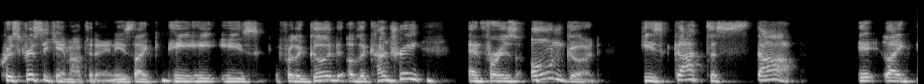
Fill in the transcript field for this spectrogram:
Chris Christie came out today and he's like, he, he he's for the good of the country and for his own good, he's got to stop. It, like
